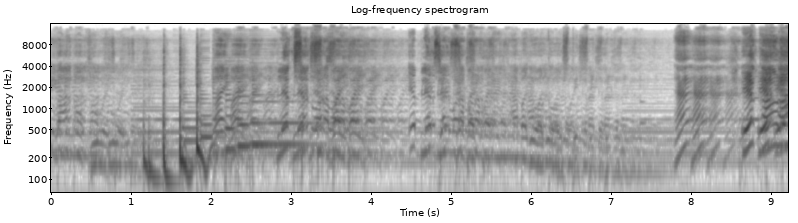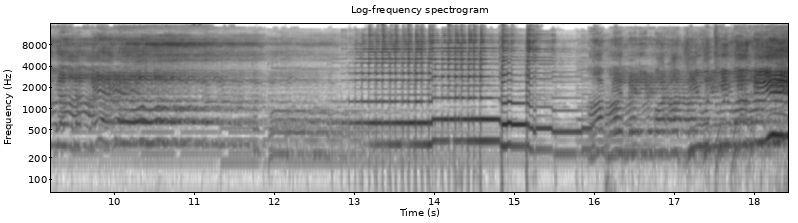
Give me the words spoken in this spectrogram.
વાત આ મેલડી મારા જીવથી વાલી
